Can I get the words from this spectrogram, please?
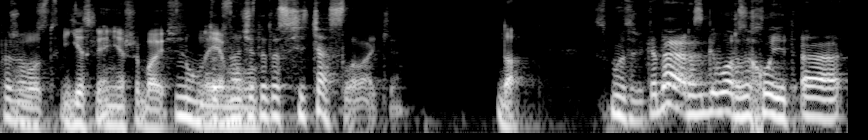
Пожалуйста. Вот, если я не ошибаюсь. Ну, Но так я могу- значит, это сейчас Словакия. Да. Смотри, когда разговор заходит о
